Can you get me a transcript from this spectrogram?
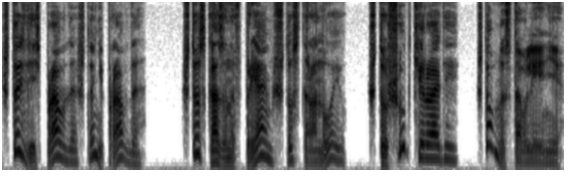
что здесь правда, что неправда, что сказано впрямь, что стороною, что шутки ради, что в наставление.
